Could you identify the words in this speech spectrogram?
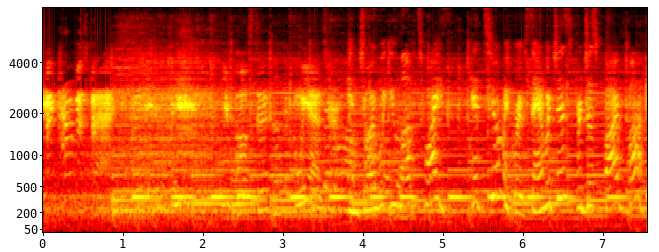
McRib is back. You posted, and we answered. Enjoy what you love twice. Get two McRib sandwiches for just five bucks.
